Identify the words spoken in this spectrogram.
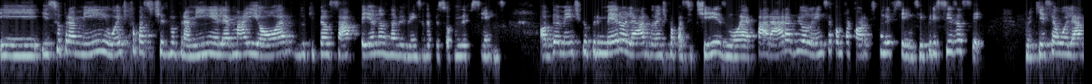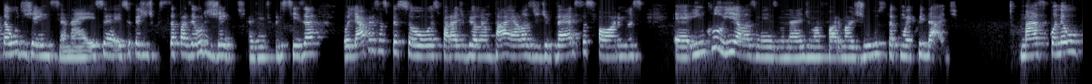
E isso para mim, o anticapacitismo para mim, ele é maior do que pensar apenas na vivência da pessoa com deficiência. Obviamente que o primeiro olhar do anticapacitismo é parar a violência contra corpos com deficiência, e precisa ser, porque esse é o olhar da urgência, né? Esse é isso que a gente precisa fazer urgente. A gente precisa olhar para essas pessoas, parar de violentar elas de diversas formas é, incluir elas mesmo, né, de uma forma justa, com equidade. Mas quando eu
